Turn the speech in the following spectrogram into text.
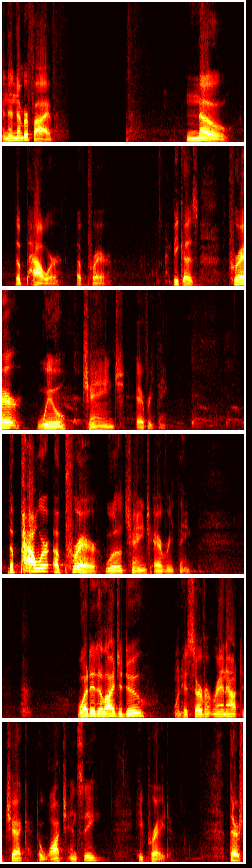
And then number five, know the power of prayer. Because prayer will change everything. The power of prayer will change everything. What did Elijah do when his servant ran out to check, to watch and see? He prayed. There's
